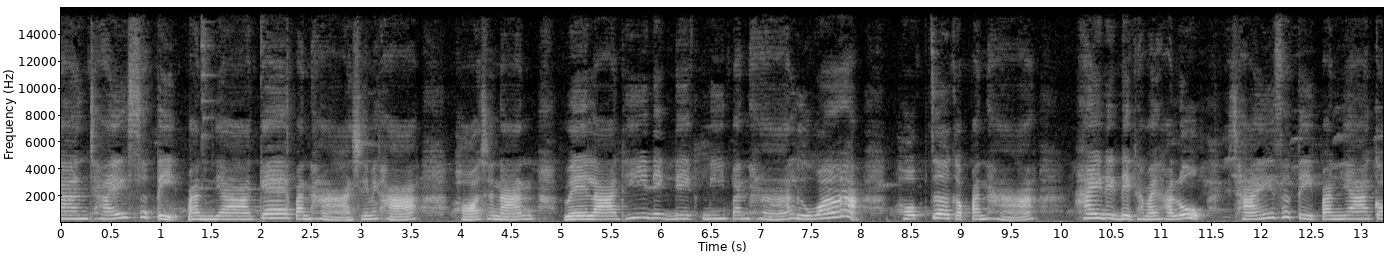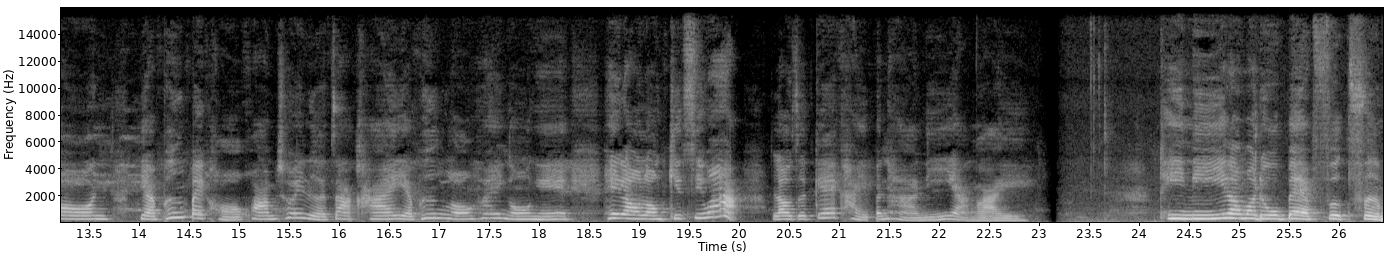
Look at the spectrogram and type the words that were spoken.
การใช้สติปัญญาแก้ปัญหาใช่ไหมคะ เพราะฉะนั้นเวลาที่เด็กๆมีปัญหาหรือว่าพบเจอกับปัญหาให้เด็กๆทำไมคะลูก ใช้สติปัญญาก่อนอย่าเพิ่งไปขอความช่วยเหลือจากใคร อย่าเพิ่งร้องไห้งอแง ให้เราลองคิดสิว่า เราจะแก้ไขปัญหานี้อย่างไร ทีนี้เรามาดูแบบฝึกเสริม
